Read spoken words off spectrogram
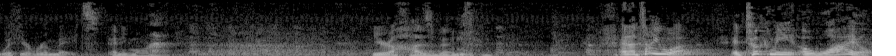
with your roommates anymore. You're a husband. And I'll tell you what, it took me a while.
